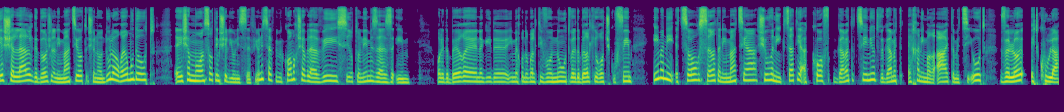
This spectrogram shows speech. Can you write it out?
יש שלל גדול של אנימציות שנועדו לעורר מודעות. אה, יש המון סרטים של יוניסף. יוניסף, במקום עכשיו להביא סרטונים מזעזעים, או לדבר, אה, נגיד, אה, אם אנחנו מדברים על טבעונות ולדבר על קירות שקופים. אם אני אצור סרט אנימציה, שוב, אני קצת אעקוף גם את הציניות וגם את איך אני מראה את המציאות, ולא את כולה,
